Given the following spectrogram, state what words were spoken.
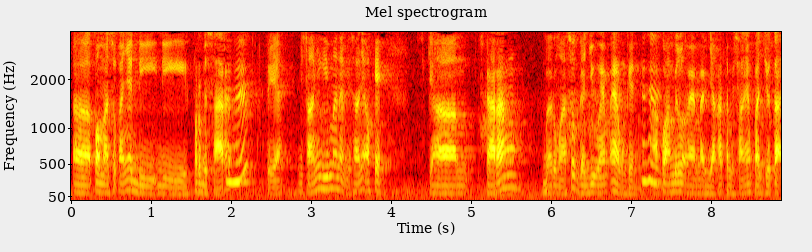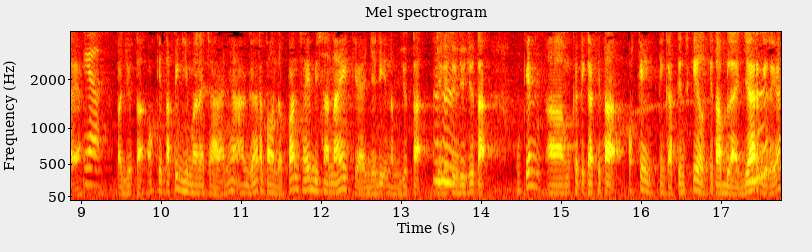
eh, pemasukannya di diperbesar Mhm. gitu ya. Misalnya gimana? Misalnya oke, em, sekarang baru masuk gaji UMR mungkin. Aku ambil UMR Jakarta misalnya 4 juta ya. Mhm. Iya. 4 juta. Oke, tapi gimana caranya agar tahun depan saya bisa naik ya jadi 6 juta, jadi Mhm. 7 juta. Mungkin em, ketika kita oke tingkatin skill, kita belajar Mhm. gitu ya.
